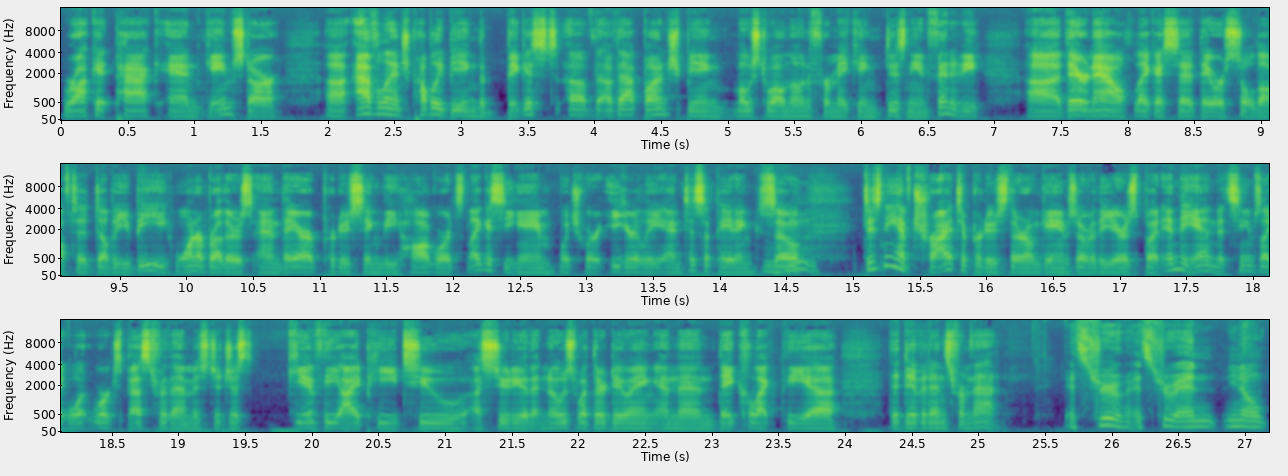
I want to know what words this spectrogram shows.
Rocket Pack, and GameStar. Uh, Avalanche probably being the biggest of, of that bunch, being most well known for making Disney Infinity. Uh, they're now, like I said, they were sold off to WB Warner Brothers, and they are producing the Hogwarts Legacy game, which we're eagerly anticipating. So. Disney have tried to produce their own games over the years, but in the end, it seems like what works best for them is to just give the IP to a studio that knows what they're doing, and then they collect the uh, the dividends from that. It's true. It's true. And you know,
